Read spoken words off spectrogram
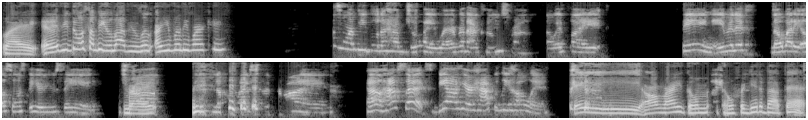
Like and if you're doing something you love, you really are you really working? I just want people to have joy wherever that comes from. So it's like sing, even if nobody else wants to hear you sing. Draw. Right. Nobody's trying. Hell, have sex. Be out here happily hoeing. Hey, all right. Don't don't forget about that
